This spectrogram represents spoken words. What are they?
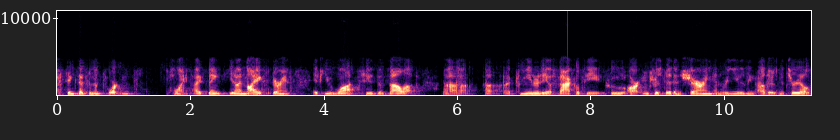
I think that's an important point. I think, you know, in my experience, if you want to develop uh, a, community of faculty who are interested in sharing and reusing others' materials,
